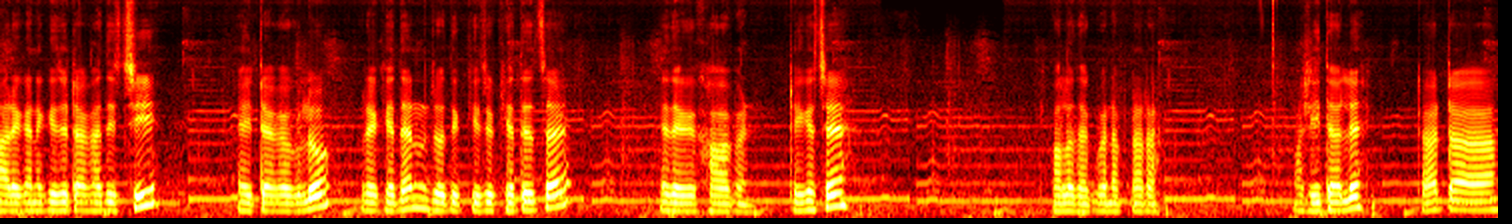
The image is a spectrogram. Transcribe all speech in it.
আর এখানে কিছু টাকা দিচ্ছি। এই টাকাগুলো রেখে দেন, যদি কিছু খেতে চায়, এদেরকে খাওয়াবেন, ঠিক আছে? ভালো থাকবেন আপনারা। আসি তাহলে। টাটা।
